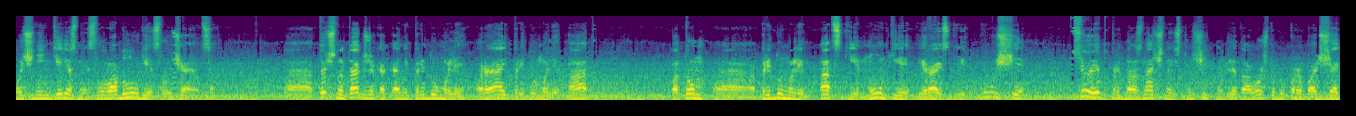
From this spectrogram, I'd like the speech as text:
очень интересные словоблудия случаются. А, точно так же, как они придумали рай, придумали ад, потом а, придумали адские муки и райские кущи. Все это предназначено исключительно для того, чтобы порабощать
